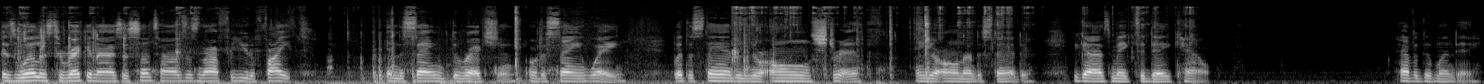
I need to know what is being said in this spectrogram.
as well as to recognize that sometimes it's not for you to fight in the same direction or the same way, but to stand in your own strength and your own understanding. You guys make today count. Have a good Monday.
